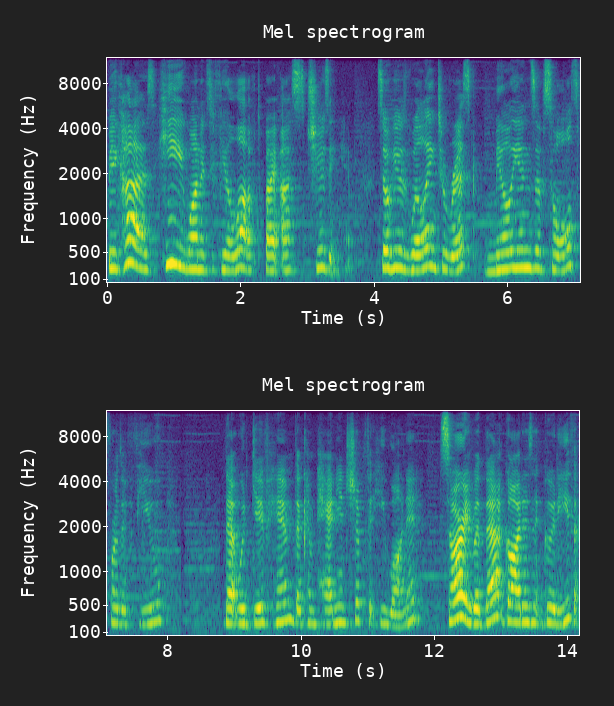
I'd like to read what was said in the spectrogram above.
because he wanted to feel loved by us choosing him. So he was willing to risk millions of souls for the few that would give him the companionship that he wanted. Sorry, but that God isn't good either.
